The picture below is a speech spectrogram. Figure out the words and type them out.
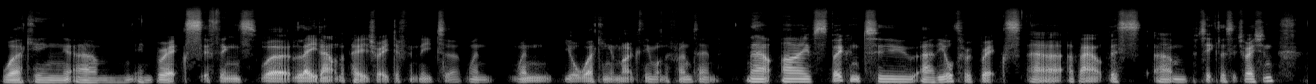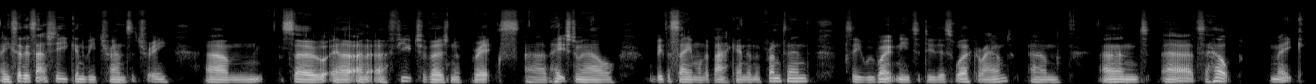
working um, in bricks if things were laid out on the page very differently to when when you're working in Microthemer on the front end. Now, I've spoken to uh, the author of Bricks uh, about this um, particular situation, and he said it's actually going to be transitory. Um, so, uh, a, future version of Bricks, uh, the HTML will be the same on the back end and the front end, so we won't need to do this workaround. Um, and uh, to help make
